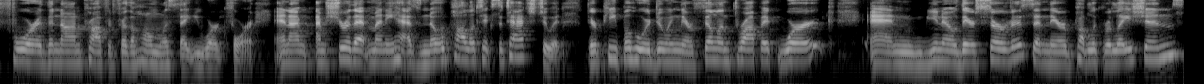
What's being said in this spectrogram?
for the nonprofit for the homeless that you work for. And I'm I'm sure that money has no politics attached to it. There are people who are doing their philanthropic work and you know their service and their public relations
